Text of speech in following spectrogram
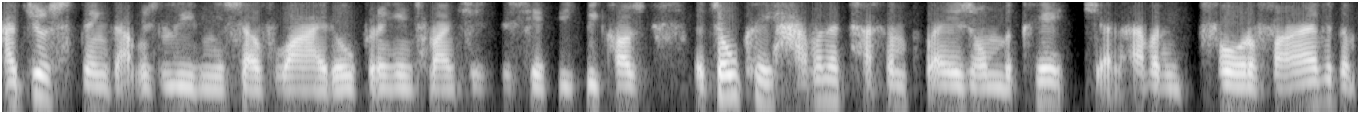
I just think that was leaving yourself wide open against Manchester City because it's okay having attacking players on the pitch and having four or five of them.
